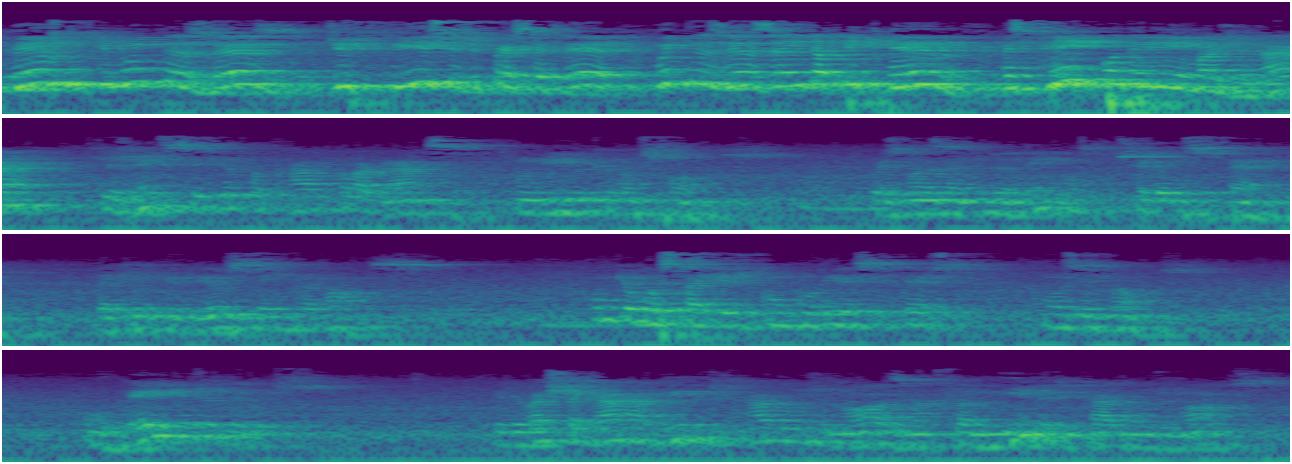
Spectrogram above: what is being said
mesmo que muitas vezes difícil de perceber, muitas vezes ainda pequeno, mas quem poderia imaginar que a gente seria tocado pela graça no nível que nós somos? Pois nós ainda nem chegamos perto daquilo que Deus tem para nós. Como que eu gostaria de concluir esse texto com os irmãos? O reino de Deus ele vai chegar na vida de cada um de nós, na família de cada um de nós,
